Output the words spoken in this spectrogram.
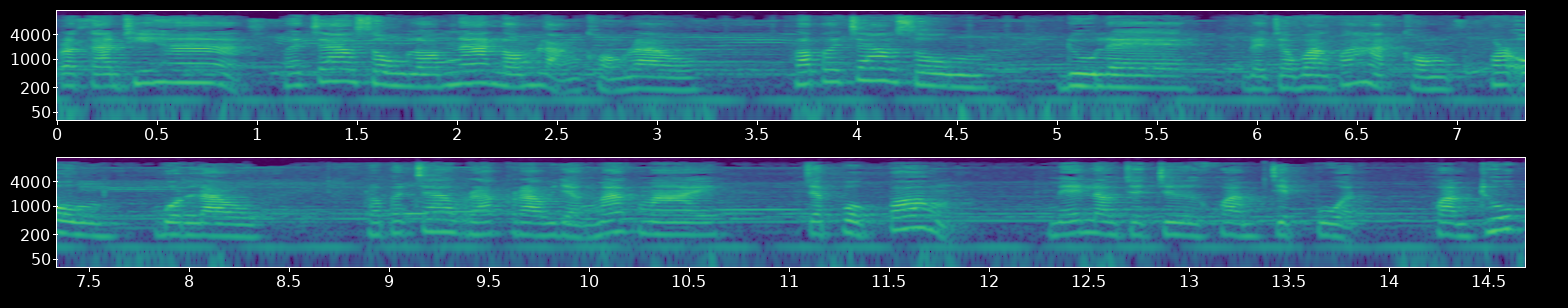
ประการที่ 5 พระเจ้าทรงล้อมหน้าล้อมหลังของเรา เพราะพระเจ้าทรงดูแลและจะวางพระหัตถ์ของพระองค์บนเรา เพราะพระเจ้ารักเราอย่างมากมาย จะปกป้อง แม้เราจะเจอความเจ็บปวด ความทุกข์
